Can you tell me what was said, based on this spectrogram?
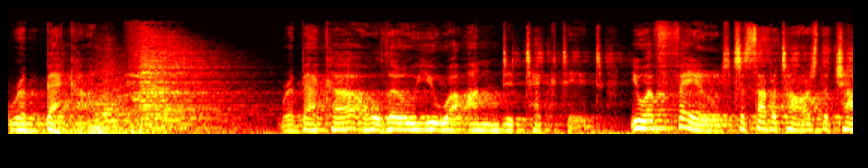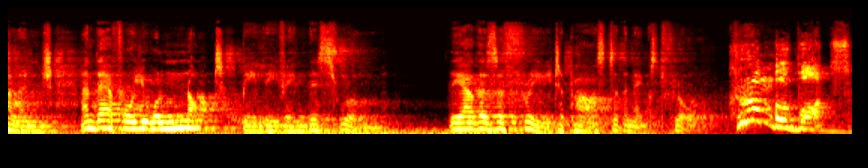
Rebecca. Rebecca, although you were undetected, you have failed to sabotage the challenge, and therefore you will not be leaving this room. The others are free to pass to the next floor. Crumblewads!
